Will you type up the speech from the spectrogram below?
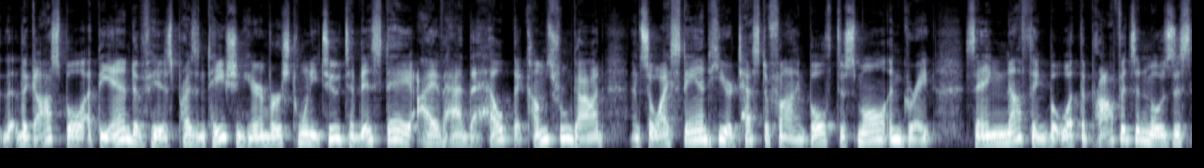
the, the gospel at the end of his presentation here in verse 22. To this day, I have had the help that comes from God, and so I stand here testifying both to small and great, saying nothing but what the prophets and Moses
